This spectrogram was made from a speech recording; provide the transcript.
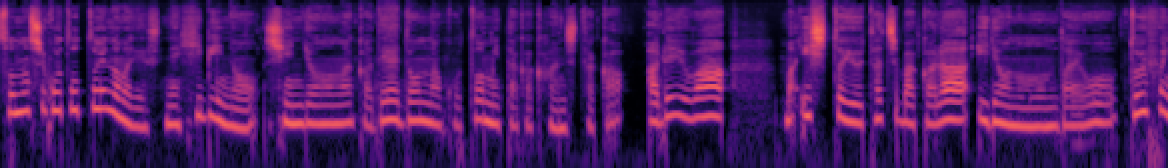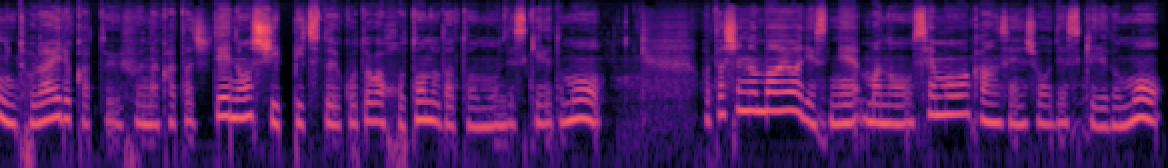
その仕事というのはですね、日々の診療の中でどんなことを見たか感じたか、あるいは、まあ、医師という立場から医療の問題をどういうふうに捉えるかというふうな形での執筆ということがほとんどだと思うんですけれども、私の場合はですね、まあ、の専門は感染症ですけれども、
